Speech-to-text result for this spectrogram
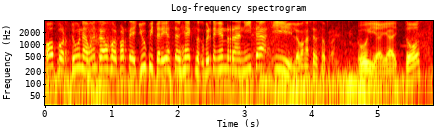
oportuna. Buen trabajo por parte de Júpiter. Ahí está el Hex. Lo convierten en ranita y lo van a hacer sopa. Uy, ahí hay dos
